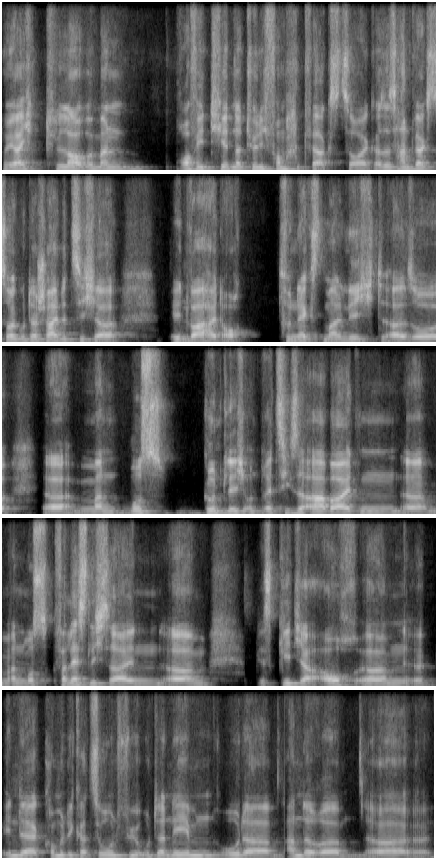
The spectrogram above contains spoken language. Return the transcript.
Ja, ich glaube, man profitiert natürlich vom Handwerkszeug. Also das Handwerkszeug unterscheidet sich ja in Wahrheit auch zunächst mal nicht. Also äh, man muss gründlich und präzise arbeiten, äh, man muss verlässlich sein, ähm, es geht ja auch ähm, in der Kommunikation für Unternehmen oder andere, äh,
